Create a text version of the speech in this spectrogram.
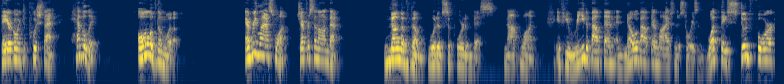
They are going to push that heavily. All of them would have. Every last one, Jefferson on down. None of them would have supported this. Not one. If you read about them and know about their lives and their stories and what they stood for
